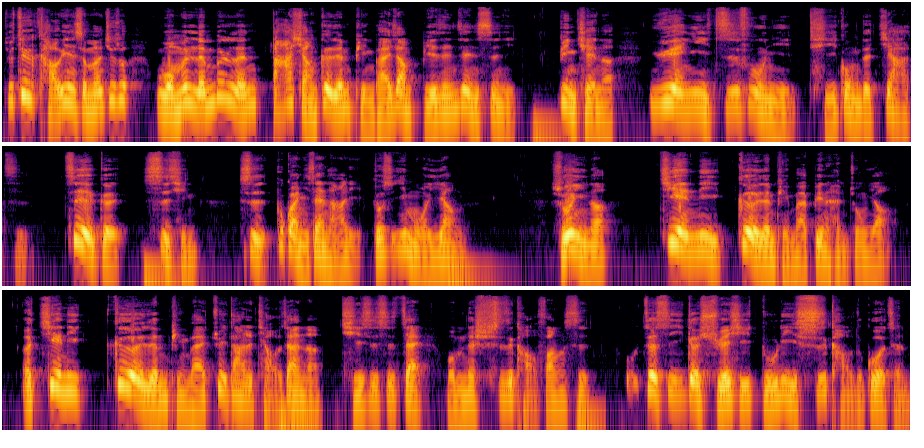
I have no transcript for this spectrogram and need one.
就这个考验什么？就是说，我们能不能打响个人品牌，让别人认识你，并且呢，愿意支付你提供的价值？这个事情。是，不管你在哪里，都是一模一样的。所以呢，建立个人品牌变得很重要。而建立个人品牌最大的挑战呢，其实是在我们的思考方式。这是一个学习独立思考的过程。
